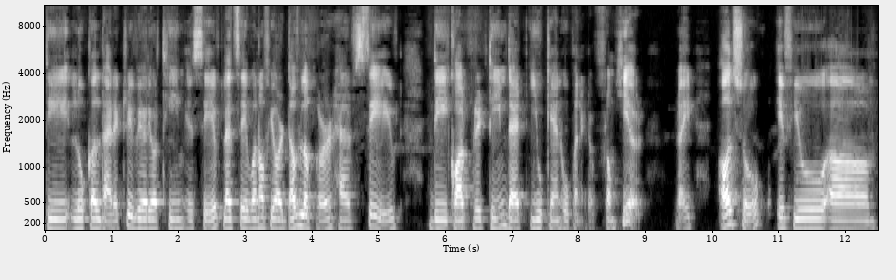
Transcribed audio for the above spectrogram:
the local directory where your theme is saved. Let's say one of your developer have saved the corporate theme that you can open it up from here right? Also if you um,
